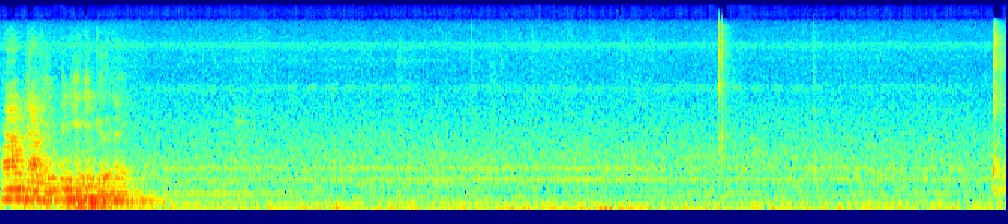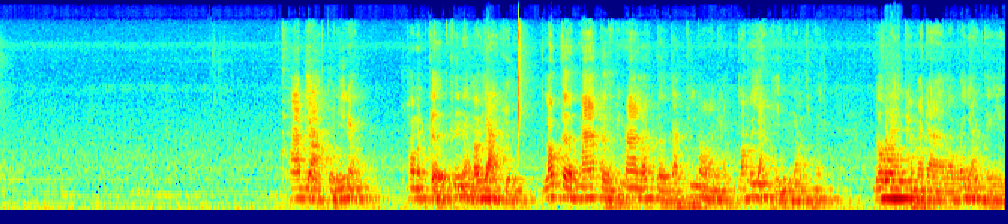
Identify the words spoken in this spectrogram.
ความอยากเห็นเป็นเหตุให้เกิดอะไรความอยากตัวนี้เนี่ย พอมันเกิดขึ้นเนี่ย เราอยากเห็น เราเกิดมาตื่นขึ้นมาเราเตื่นจากที่นอนเนี่ย เราก็อยากเห็นอยู่แล้วใช่ไหมโดยธรรมดาเราก็อยากจะเห็น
